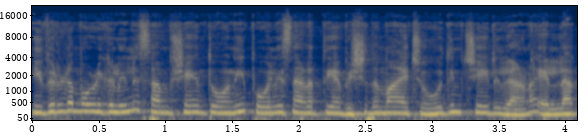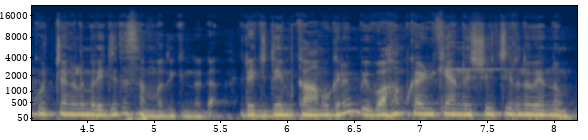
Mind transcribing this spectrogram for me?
ഇവരുടെ മൊഴികളിൽ സംശയം തോന്നി പോലീസ് നടത്തിയ വിശദമായ ചോദ്യം ചെയ്യലിലാണ് എല്ലാ കുറ്റങ്ങളും രജിത സമ്മതിക്കുന്നത്. രജിതയും കാമുകനും വിവാഹം കഴിക്കാൻ നിശ്ചയിച്ചിരുന്നുവെന്നും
